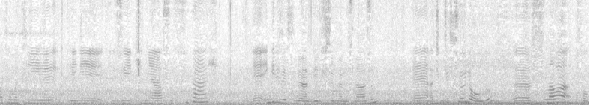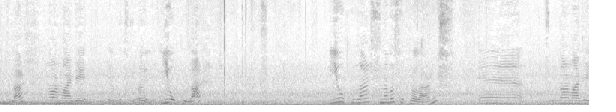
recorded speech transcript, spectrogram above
matematiği, feni, fiziği, kimyası süper. Eee, İngilizcesini biraz geliştirmemiz lazım. Eee, açıkçası şöyle oldu. Eee, sınava soktular. Normalde e, bu tür e, iyi okullar iyi okullar sınava sokuyorlarmış. Eee, çünkü normalde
